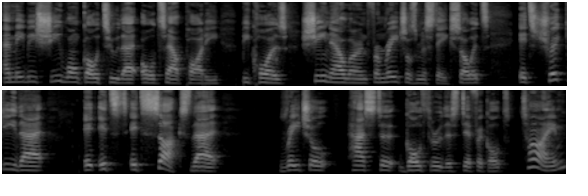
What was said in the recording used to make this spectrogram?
and maybe she won't go to that old South party because she now learned from Rachel's mistakes. So it's it's tricky that it it's it sucks that Rachel has to go through this difficult time,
